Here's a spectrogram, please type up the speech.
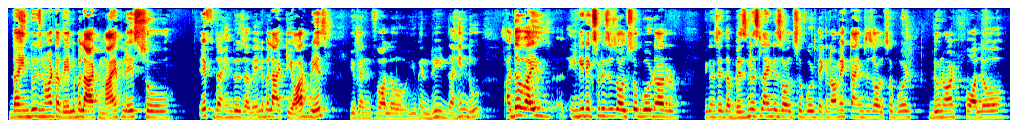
the Hindu is not available at my place. So if the Hindu is available at your place, you can follow, you can read the Hindu. Otherwise, Indian Express is also good, or you can say the business line is also good, economic times is also good. Do not follow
